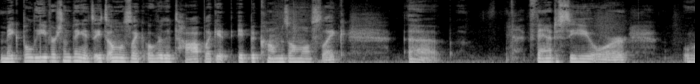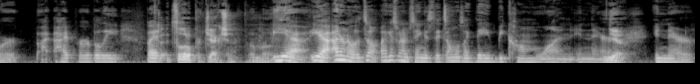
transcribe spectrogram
make believe or something. It's it's almost like over the top. Like it it becomes almost like uh, fantasy or or hyperbole, but it's a little projection almost. yeah, yeah. I don't know. It's, I guess what I'm saying is it's almost like they become one in their Yeah. in their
